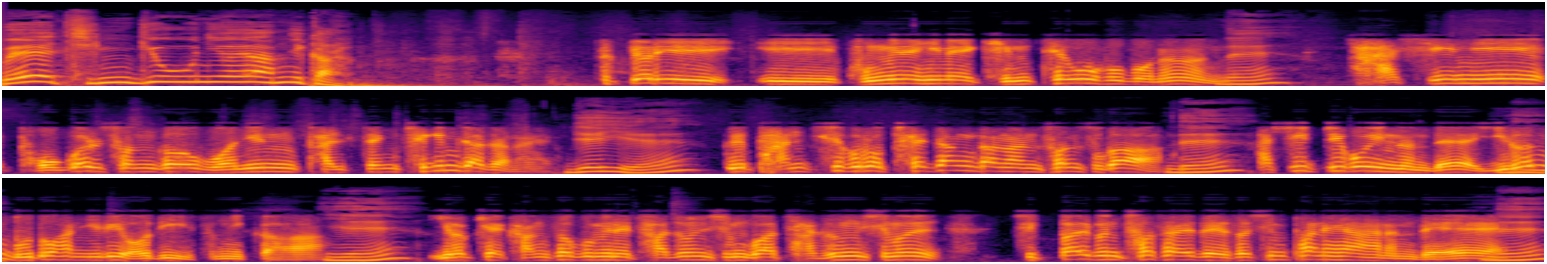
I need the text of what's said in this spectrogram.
왜 진교훈이어야 합니까? 특별히 이 국민의힘의 김태우 후보는 네. 자신이 보궐선거 원인 발생 책임자잖아요. 예예. 예. 그 반칙으로 퇴장당한 선수가 네. 다시 뛰고 있는데 이런 네. 무도한 일이 어디 있습니까? 예. 이렇게 강서구민의 자존심과 자긍심을 짓밟은 처사에 대해서 심판해야 하는데 네.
